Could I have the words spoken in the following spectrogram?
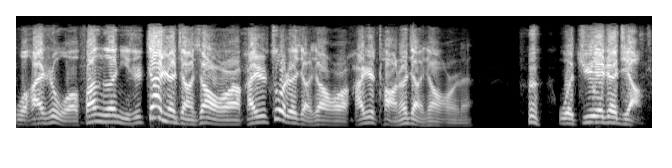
我还是我，凡哥，你是站着讲笑话，还是坐着讲笑话，还是躺着讲笑话呢？哼，我撅着讲。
